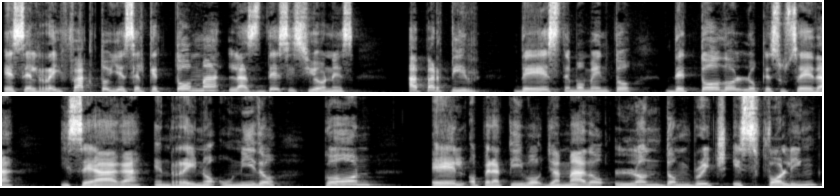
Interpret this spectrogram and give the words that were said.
es el rey facto y es el que toma las decisiones a partir de este momento de todo lo que suceda y se haga en Reino Unido con el operativo llamado London Bridge is Falling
